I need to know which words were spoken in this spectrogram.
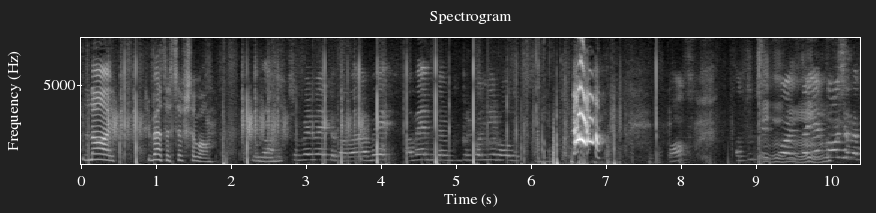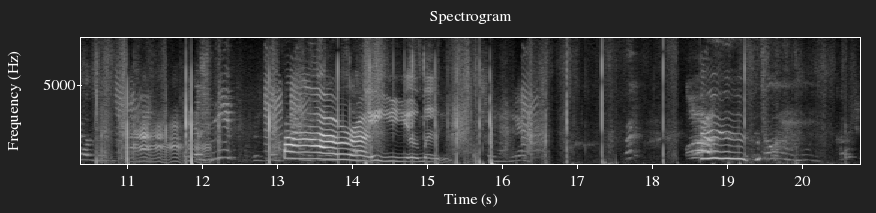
Subscribe, лайк. Ребята, це все вам. Не Так, мені. Щоб ви виконали, а ми, а ми будемо прикольні ролики знімати. Оп. А тут чекпоінт, та я теж не можу. Нажміть. Парай. Що, наглядно? О, ти чого не можеш? Коротше,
